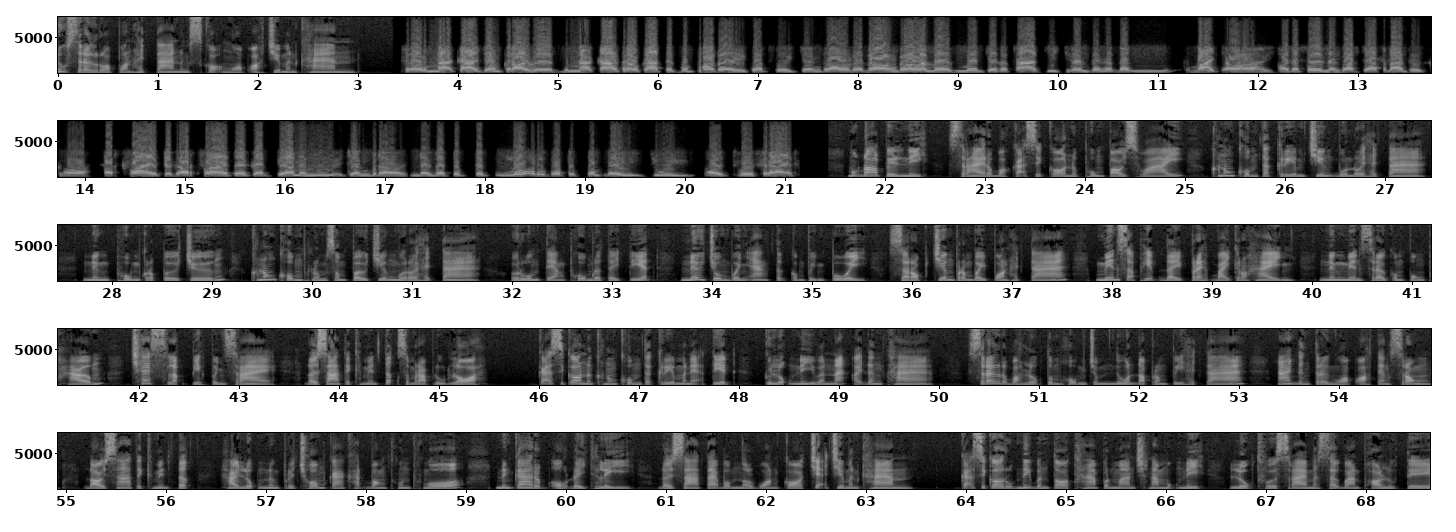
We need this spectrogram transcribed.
នោះស្រូវរាប់ពាន់ហិកតានឹងស្កកងាប់អស់ជាមិនខាន។ ត្រូវដំណាក់កាលចុងក្រោយវាដំណាក់កាលត្រូវការទឹកបំផុតអីគាត់ធ្វើចឹងរាល់រដងរាល់លើកមិនមែនចេះថាជីច្រើនទាំងដិនក្បាច់អស់ហើយហើយដល់ពេលហ្នឹងគាត់ចាប់ផ្ដើមធ្វើកអត់ខ្វាយទឹកអត់ខ្វាយតែគាត់គេនឹងងឿចឹងបដ ாய் មិនដឹងថាទឹកទឹកលក់ឬក៏ទឹកដើម្បីជួយឲ្យធ្វើស្រែមកដល់ពេលនេះស្រែរបស់កសិករនៅភូមិប៉ោយស្វាយក្នុងឃុំតាក្រៀមជាង400ហិកតា និងភូមិក្រពើជើង ក្នុងឃុំភ្នំសំពៅជាង100ហិកតា រួមទាំងភូមិដទៃទៀតនៅជុំវិញអាងទឹកកំពីងពួយសរុបជាង8000ហិកតា មានសភាពដីប្រេះបែកក្រហែងនិងមានស្រូវកំពុងផើមឆេះស្លឹកពីពេញស្រែដោយសារតែគ្មានទឹកសម្រាប់លូតលាស់កសិករនៅក្នុងឃុំតាក្រៀមម្នាក់ទៀតគឺលោកនីវណ្ណៈឲ្យដឹងថាស្រូវរបស់លោកទំហំចំនួន17ហិកតា អាចនឹងត្រូវងាប់អស់ទាំងស្រុងដោយសារតែគ្មានទឹកហើយលោកនឹងប្រឈមការខាត់បងធ្ងន់ធ្ងរនិងការរឹបអូសដីធ្លី ដោយសារតែបំណុលវ័នកជាក់ជាមិនខានកសិកររូបនេះបន្តថាប៉ុន្មានឆ្នាំមុខនេះលោកធ្វើស្រែមិនសូវបានផលនោះទេ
